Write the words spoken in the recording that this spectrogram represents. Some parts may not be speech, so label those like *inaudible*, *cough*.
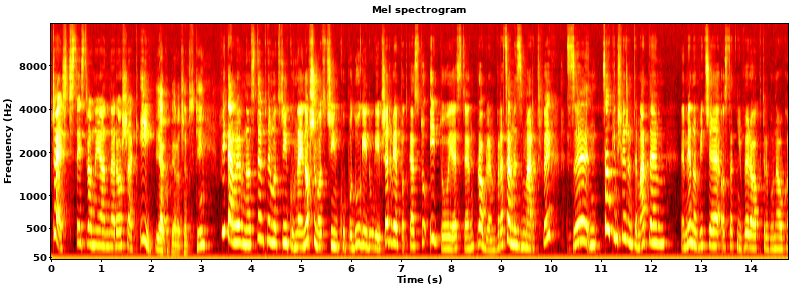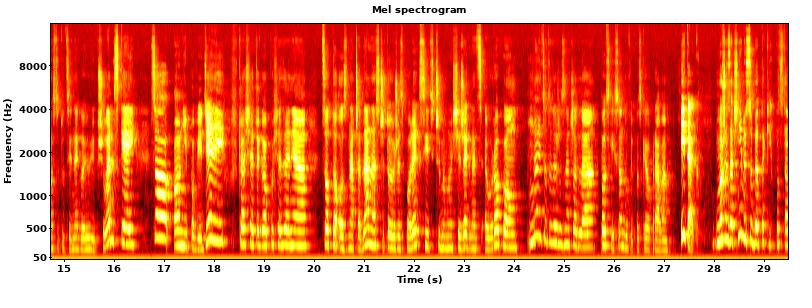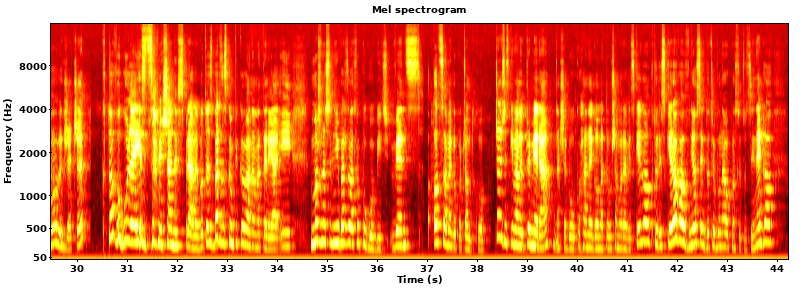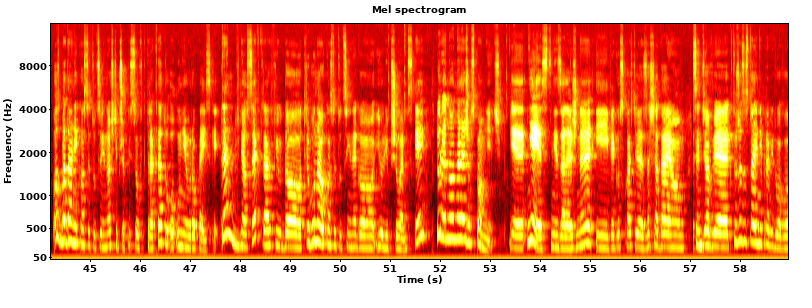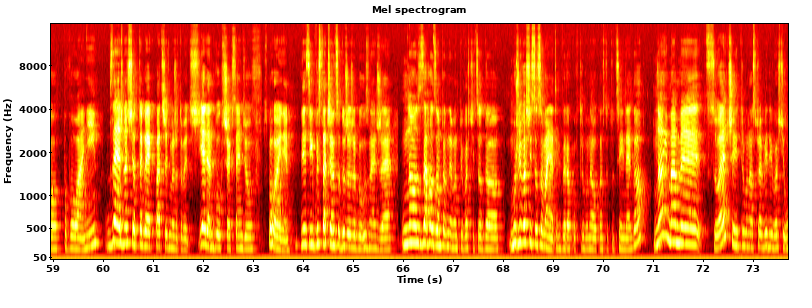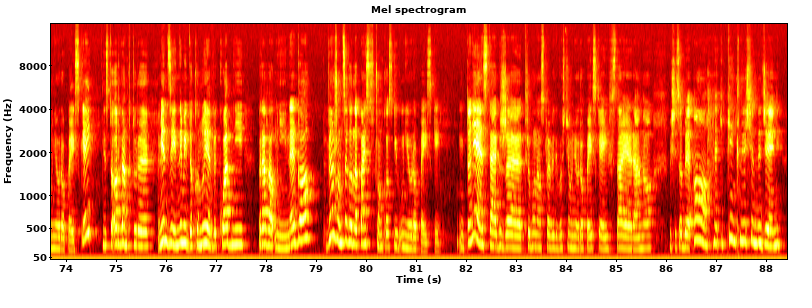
Cześć, z tej strony Joanna Roszak i Jakub Jaraczewski. Witamy w następnym odcinku, w najnowszym odcinku po długiej, długiej przerwie podcastu i tu jest ten problem. Wracamy z martwych z całkiem świeżym tematem, mianowicie ostatni wyrok Trybunału Konstytucyjnego Julii Przyłębskiej. Co oni powiedzieli w czasie tego posiedzenia, co to oznacza dla nas, czy to już jest polexit, czy mamy się żegnać z Europą, no i co to też oznacza dla polskich sądów i polskiego prawa. I tak, może zacznijmy sobie od takich podstawowych rzeczy. Kto w ogóle jest *laughs* zamieszany w sprawę, bo to jest bardzo skomplikowana materia i można się w niej bardzo łatwo pogubić, więc od samego początku. Przede wszystkim mamy premiera, naszego ukochanego Mateusza Morawieckiego, który skierował wniosek do Trybunału Konstytucyjnego o zbadanie konstytucyjności przepisów Traktatu o Unii Europejskiej. Ten wniosek trafił do Trybunału Konstytucyjnego Julii Przyłębskiej, który, no, należy wspomnieć, nie, nie jest niezależny i w jego składzie zasiadają sędziowie, którzy zostali nieprawidłowo powołani. W zależności od tego, jak patrzeć, może to być jeden, dwóch, trzech sędziów, spokojnie. Jest ich wystarczająco dużo, żeby uznać, że no, zachodzą pewne wątpliwości co do możliwości stosowania tych wyroków Trybunału Konstytucyjnego. No i mamy CUE, czyli Trybunał Sprawiedliwości Unii Europejskiej. Jest to organ, który między innymi dokonuje wykładni prawa unijnego wiążącego dla państw członkowskich Unii Europejskiej. To nie jest tak, że Trybunał Sprawiedliwości Unii Europejskiej wstaje rano, myśli sobie, o, jaki piękny jesienny dzień,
